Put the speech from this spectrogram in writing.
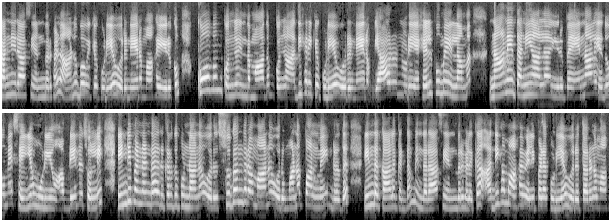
கன்னிராசி அன்பர்கள் அனுபவிக்கக்கூடிய ஒரு நேரமாக இருக்கும். கோபம் கொஞ்சம் இந்த மாதம் கொஞ்சம் அதிகரிக்கக்கூடிய ஒரு நேரம். யாருனுடைய ஹெல்ப்புமே இல்லாம நானே தனியால இருப்பேன். என்னால எதுவுமே செய்ய முடியும் அப்படின்னு சொல்லி இண்டிபெண்டா இருக்கிறதுக்கு உண்டான ஒரு சுதந்திரமான ஒரு மனப்பான்மைன்றது இந்த காலகட்டம். இந்த ராசி அன்பர்களுக்கு அதிகமாக வெளிப்படக்கூடிய ஒரு தருணமாக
